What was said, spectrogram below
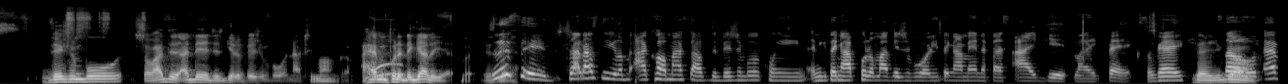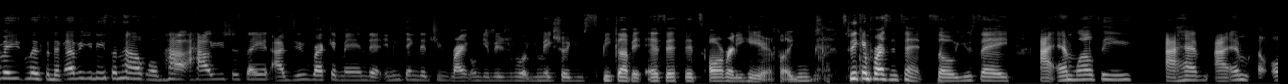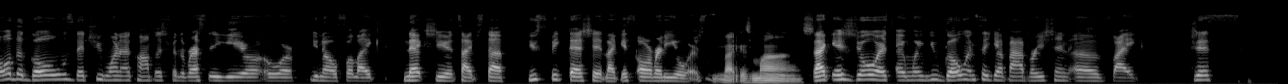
vision board. So I did I did just get a vision board not too long ago. I haven't Ooh. put it together yet, but listen, there. shout out to you. I call myself the vision board queen. Anything I put on my vision board, anything I manifest, I get like facts. Okay. There you so go. If ever listen, if ever you need some help on how, how you should say it, I do recommend that anything that you write on your vision board, you make sure you speak of it as if it's already here. So you speak in present tense. So you say, I am wealthy. I have I am all the goals that you want to accomplish for the rest of the year or you know for like next year type stuff. You speak that shit like it's already yours. Like it's mine. Like it's yours. And when you go into your vibration of like just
